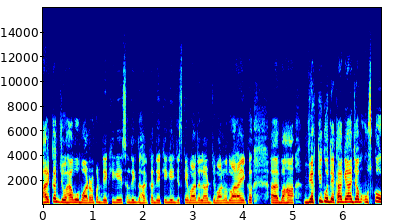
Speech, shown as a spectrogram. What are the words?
حرکت جو ہے وہ بارڈر پر دیکھی گئی سندگد حرکت دیکھی گئی جس کے بعد الرٹ جوانوں دوارہ ایک وہاں ویکتی کو دیکھا گیا۔ جب اس کو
